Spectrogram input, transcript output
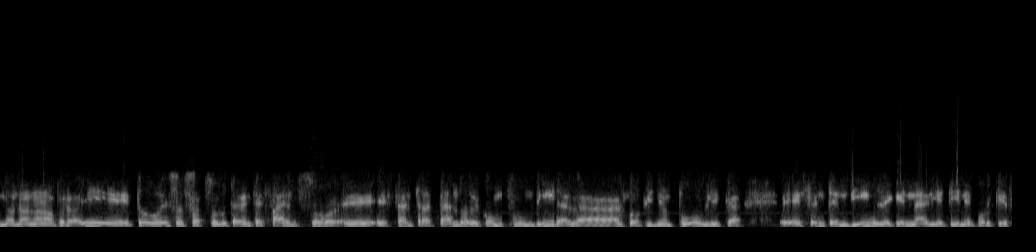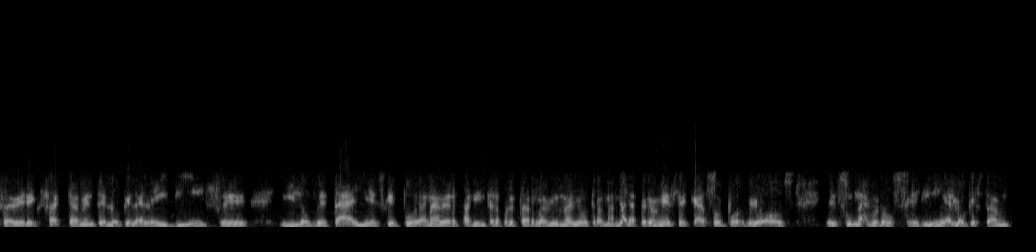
No, no, no, no, pero ahí eh, todo eso es absolutamente falso. Eh, están tratando de confundir a la opinión pública. Es entendible que nadie tiene por qué saber exactamente lo que la ley dice y los detalles que puedan haber para interpretarla de una y otra manera, pero en ese caso, por Dios, es una grosería lo que están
